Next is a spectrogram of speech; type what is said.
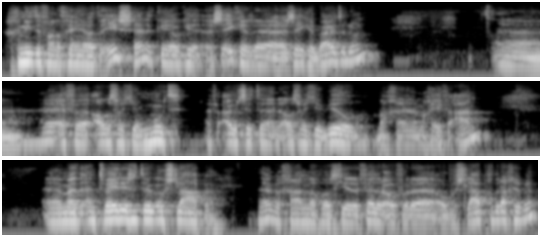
Genieten van hetgene wat er is. Hè. Dat kun je ook zeker, zeker buiten doen. Even alles wat je moet, even uitzetten. En alles wat je wil, mag, mag even aan. maar een tweede is natuurlijk ook slapen. We gaan nog wel eens hier verder over, over slaapgedrag hebben.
